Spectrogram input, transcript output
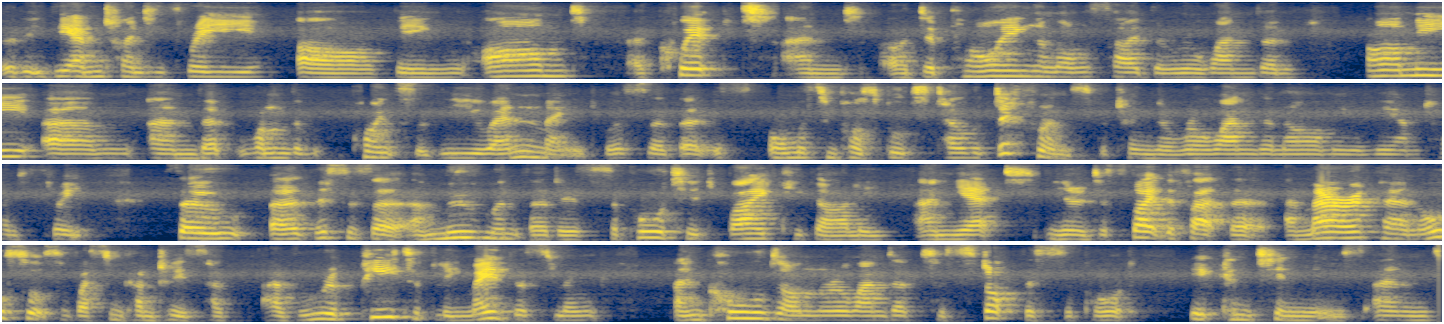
the, the M23 are being armed, equipped, and are deploying alongside the Rwandan army. Um, and that one of the points that the UN made was that, that, it's almost impossible to tell the difference between the Rwandan army and the M23. So uh, this is a, a, movement that is supported by Kigali, and yet, you know, despite the fact that America and all sorts of Western countries have, have repeatedly made this link, and called on Rwanda to stop this support, it continues. And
